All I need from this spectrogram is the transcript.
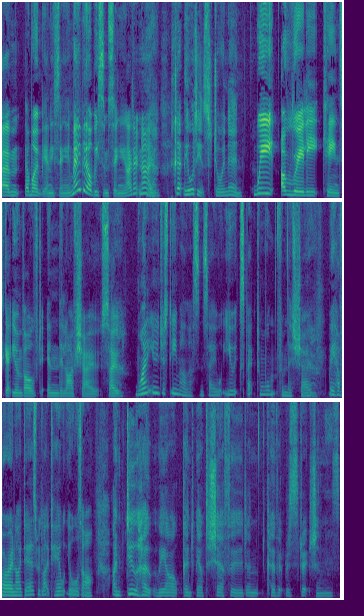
Um, there won't be any singing. Maybe there'll be some singing. I don't know. Yeah. Get the audience to join in. We are really keen to get you involved in the live show. So why don't you just email us and say what you expect and want from this show? We have our own ideas. We'd like to hear what yours are. I do hope we are going to be able to share food and COVID restrictions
